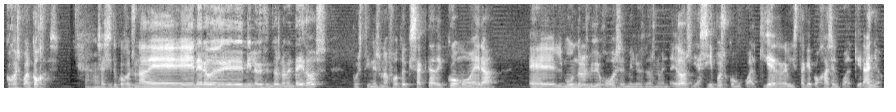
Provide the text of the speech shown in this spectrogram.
cojas cual cojas. O sea, si tú coges una de enero de 1992, pues tienes una foto exacta de cómo era el mundo de los videojuegos en 1992. Y así, pues con cualquier revista que cojas en cualquier año.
